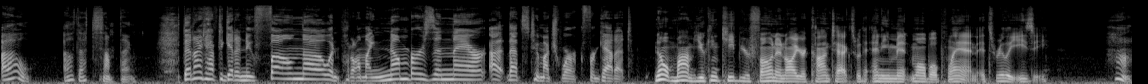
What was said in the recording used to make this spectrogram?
Oh, oh, that's something. Then I'd have to get a new phone, though, and put all my numbers in there. Uh, that's too much work. Forget it. No, Mom, you can keep your phone and all your contacts with any Mint Mobile plan. It's really easy. Huh.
